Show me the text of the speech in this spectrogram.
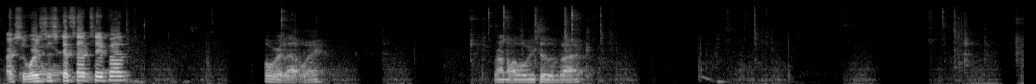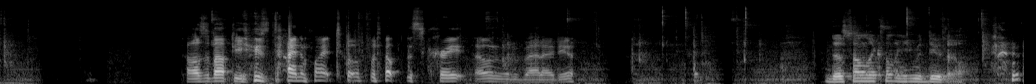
Alright, so where's this cassette tape at? Over that way. Run all the way to the back. I was about to use dynamite to open up this crate. That would have been a bad idea. It does sound like something you would do though. It-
